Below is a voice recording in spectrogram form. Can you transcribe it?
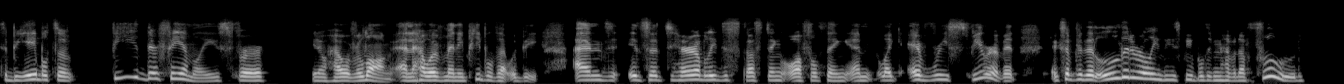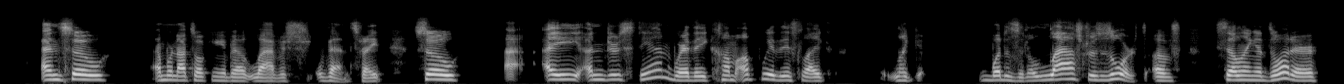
to be able to feed their families for you know however long and however many people that would be. And it's a terribly disgusting awful thing. And like every sphere of it except for that literally these people didn't have enough food. And so and we're not talking about lavish events right? So I understand where they come up with this like like what is it a last resort of selling a daughter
